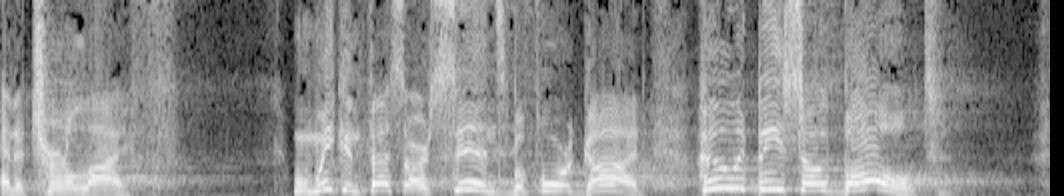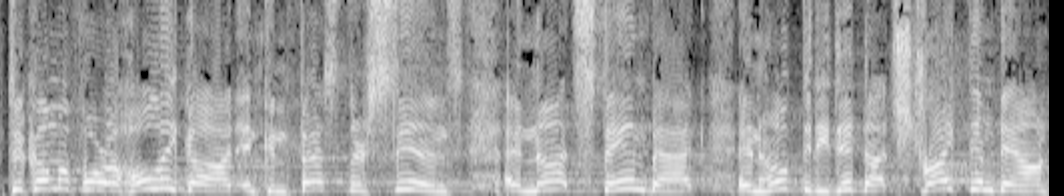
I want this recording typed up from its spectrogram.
and eternal life. When we confess our sins before God, who would be so bold? to come before a holy God and confess their sins and not stand back and hope that He did not strike them down,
